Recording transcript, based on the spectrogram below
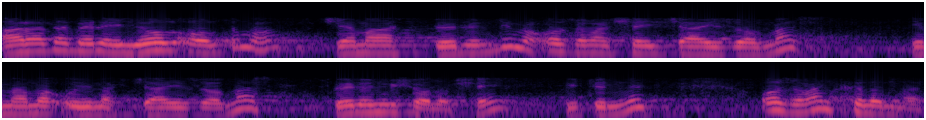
Arada böyle yol oldu mu, cemaat bölündü mü o zaman şey caiz olmaz. İmama uymak caiz olmaz. Bölünmüş olur şey, bütünlük. O zaman kılınmaz.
